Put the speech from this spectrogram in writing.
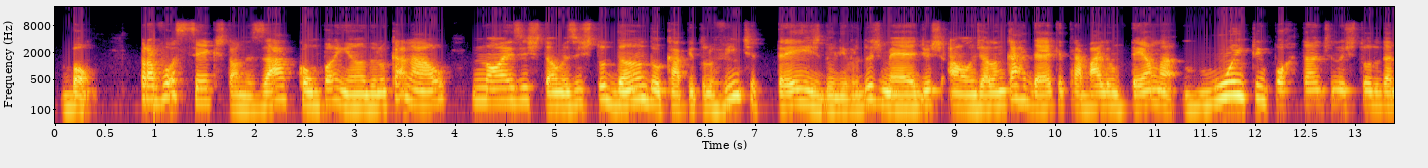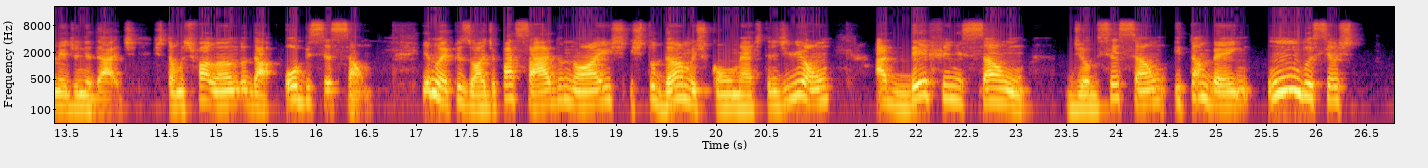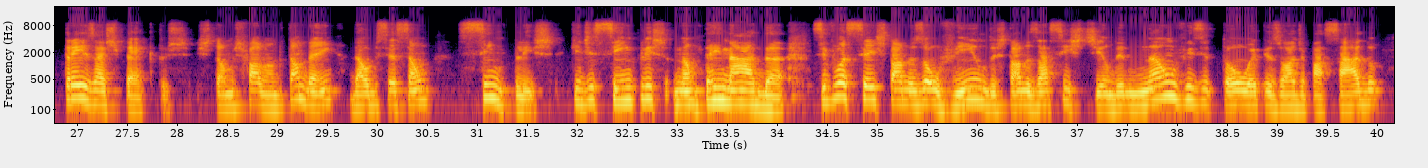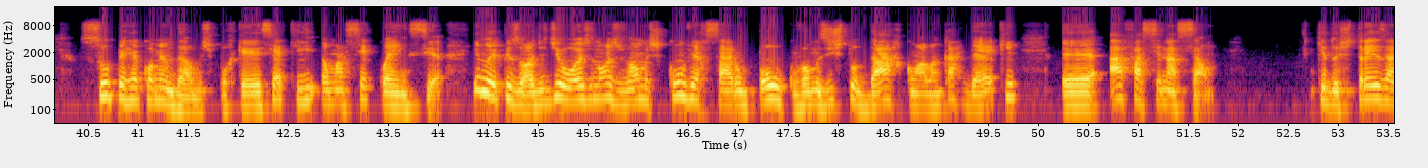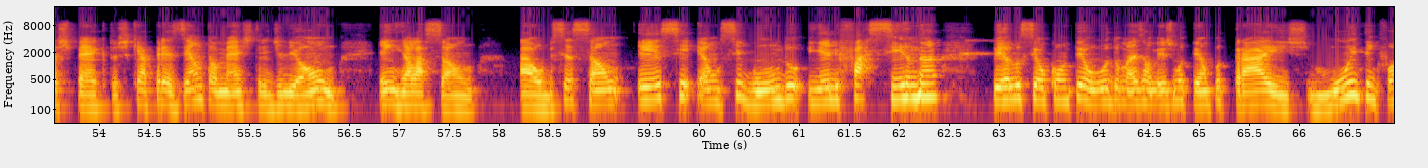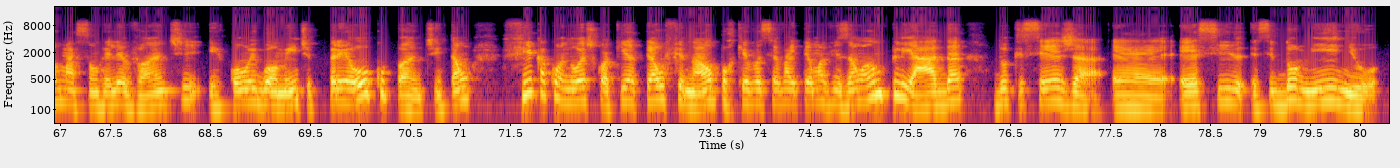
Bom, para você que está nos acompanhando no canal, nós estamos estudando o capítulo 23 do Livro dos Médios, onde Allan Kardec trabalha um tema muito importante no estudo da mediunidade. Estamos falando da obsessão. E no episódio passado, nós estudamos com o mestre de Lyon a definição de obsessão e também um dos seus três aspectos. Estamos falando também da obsessão simples, que de simples não tem nada. Se você está nos ouvindo, está nos assistindo e não visitou o episódio passado, super recomendamos, porque esse aqui é uma sequência. E no episódio de hoje nós vamos conversar um pouco, vamos estudar com Allan Kardec é, a fascinação, que dos três aspectos que apresenta o mestre de Lyon em relação à obsessão, esse é um segundo e ele fascina pelo seu conteúdo, mas ao mesmo tempo traz muita informação relevante e com igualmente preocupante. Então, fica conosco aqui até o final, porque você vai ter uma visão ampliada do que seja é, esse, esse domínio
